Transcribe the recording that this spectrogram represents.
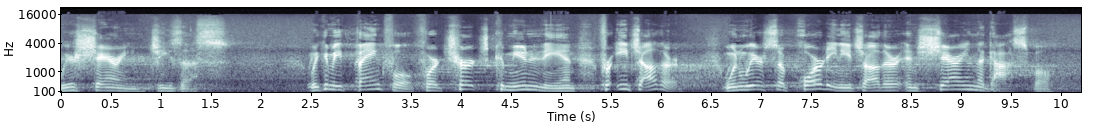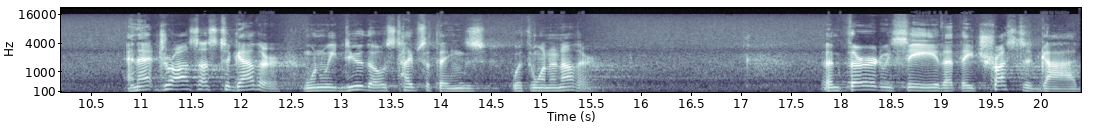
we're sharing Jesus. We can be thankful for church community and for each other when we're supporting each other and sharing the gospel. And that draws us together when we do those types of things with one another. Then, third, we see that they trusted God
